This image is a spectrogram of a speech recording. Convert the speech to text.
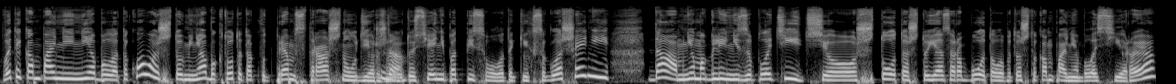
В этой компании не было такого, что меня бы кто-то так вот прям страшно удерживал. Да. То есть я не подписывала таких соглашений. Да, мне могли не заплатить э, что-то, что я заработала, потому что компания была серая.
